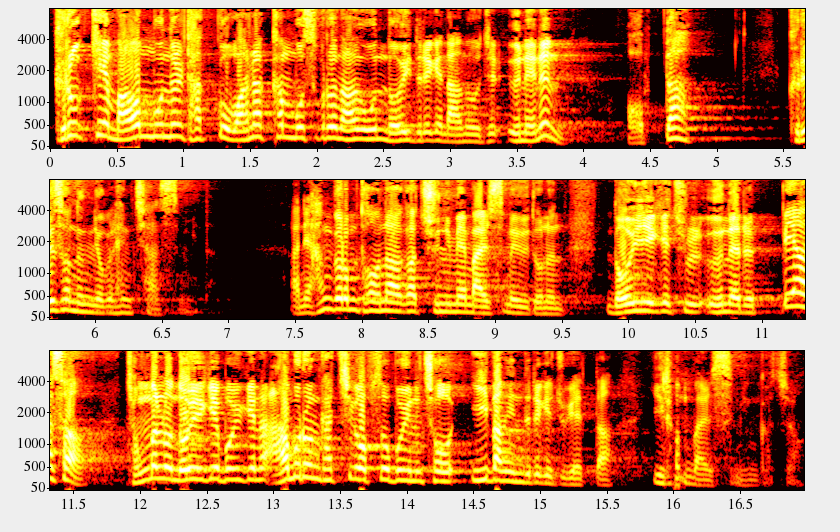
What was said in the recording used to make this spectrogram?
그렇게 마음 문을 닫고 완악한 모습으로 나온 너희들에게 나누어질 은혜는 없다. 그래서 능력을 행치 않습니다. 아니, 한 걸음 더 나아가 주님의 말씀의 의도는 너희에게 줄 은혜를 빼앗아 정말로 너희에게 보이기에는 아무런 가치가 없어 보이는 저 이방인들에게 주겠다. 이런 말씀인 거죠.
